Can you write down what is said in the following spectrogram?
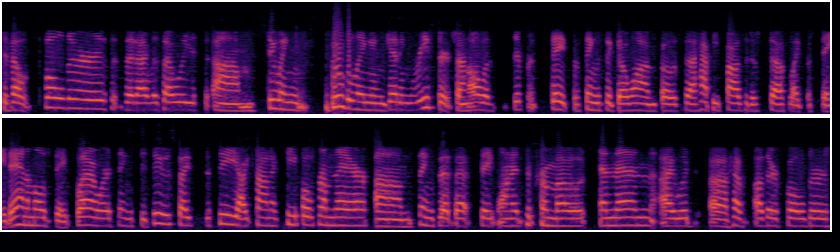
developed folders that I was always um, doing Googling and getting research on all of different states of things that go on, both the happy, positive stuff like the state animal, state flower, things to do, sites to see, iconic people from there, um, things that that state wanted to promote. And then I would uh, have other folders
